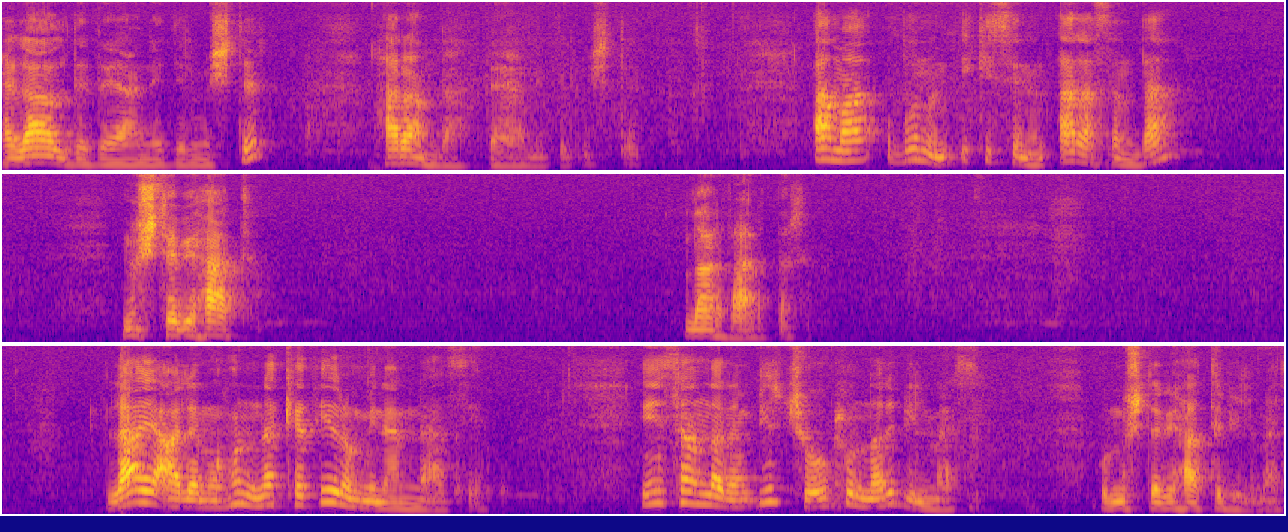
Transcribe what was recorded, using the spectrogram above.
helal de beyan edilmiştir, haram da beyan edilmiştir. Ama bunun ikisinin arasında müştebihat vardır. La ya'lemuhunne kethirun minen nasi. İnsanların birçoğu bunları bilmez. Bu müştebihatı bilmez.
